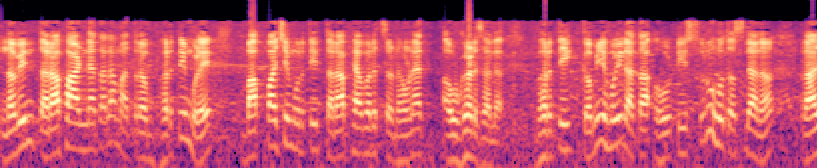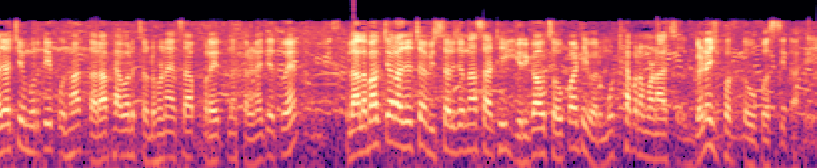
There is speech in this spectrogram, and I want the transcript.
नवीन तराफा आणण्यात आला. मात्र भरतीमुळे बाप्पाची मूर्ती तराफ्यावर चढवण्यात अवघड झालं. भरती कमी होईल आता ओहोटी सुरू होत असल्यानं राजाची मूर्ती पुन्हा तराफ्यावर चढवण्याचा प्रयत्न करण्यात येतोय. लालबागच्या राजाच्या विसर्जनासाठी गिरगाव चौपाटीवर मोठ्या प्रमाणात गणेश भक्त उपस्थित आहेत.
